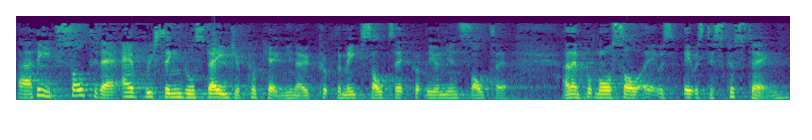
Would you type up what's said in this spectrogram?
Uh, I think he'd salted it every single stage of cooking. You know, cook the meat, salt it, cook the onions, salt it, and then put more salt. It was it was disgusting.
